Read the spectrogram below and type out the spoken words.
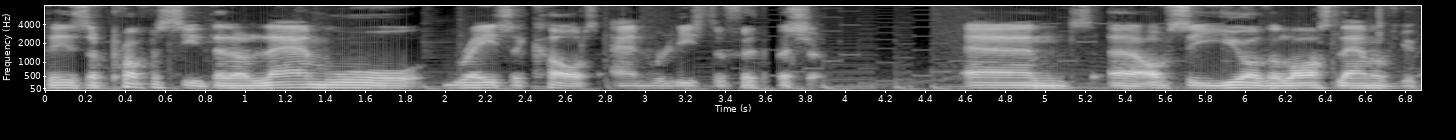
there's a prophecy that a lamb will raise a cult and release the fifth bishop. And uh, obviously, you are the last lamb of your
